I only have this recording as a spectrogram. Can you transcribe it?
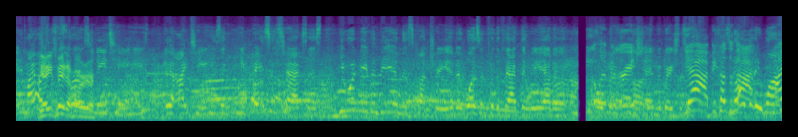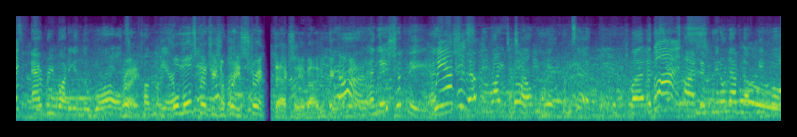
Husband my Yeah, he's made it husband harder. works in ET. He's, uh, IT. He's a, he pays his taxes. He wouldn't even be in this country if it wasn't for the fact that we had a Legal open, uh, immigration. immigration. Yeah, because of that. Nobody wants My- everybody in the world Right. to come here. Well, most countries are pretty strict actually about who They are, in. and they should be. And We we, have should have the right to tell who comes in. Don't have enough people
